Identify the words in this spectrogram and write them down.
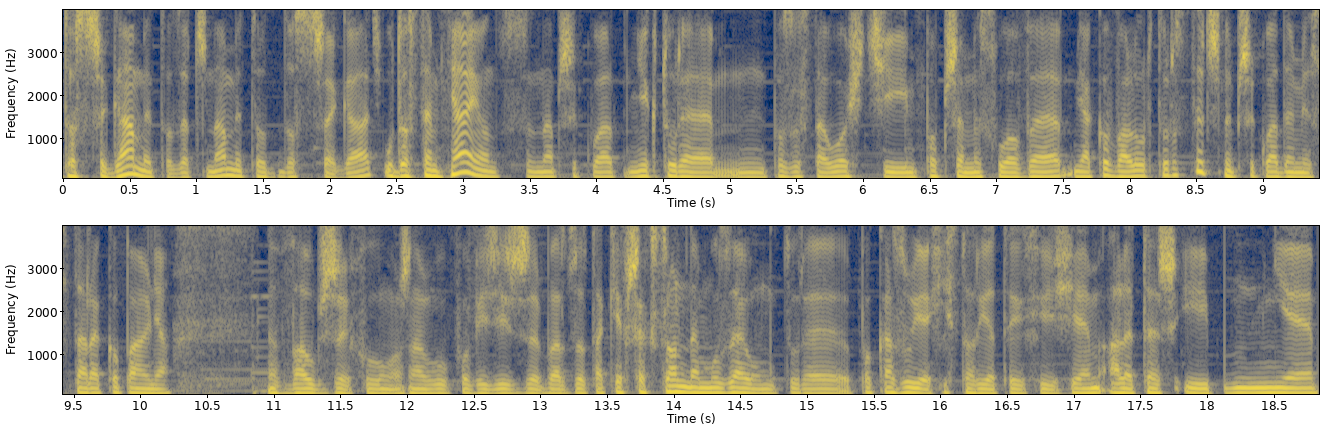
dostrzegamy to, zaczynamy to dostrzegać, udostępniając na przykład niektóre mm, pozostałości poprzemysłowe jako walor turystyczny. Przykładem jest stara kopalnia w Wałbrzychu. Można by było powiedzieć, że bardzo takie wszechstronne muzeum, które pokazuje historię tych ziem, ale też i nie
